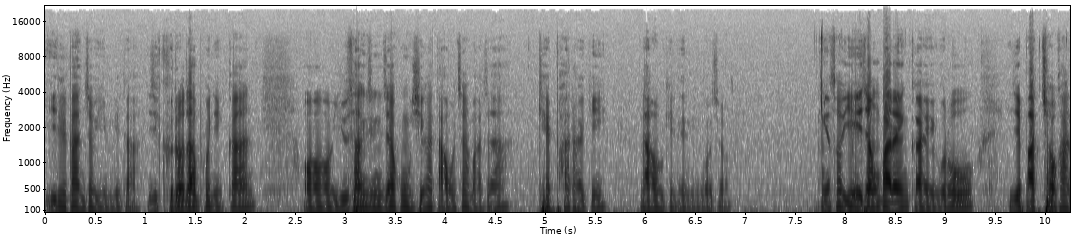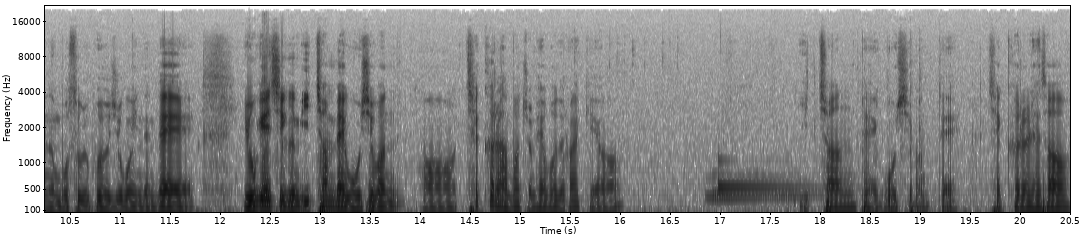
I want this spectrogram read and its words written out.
일반적입니다. 이제 그러다 보니까 어, 유상증자 공시가 나오자마자 개파락이 나오게 되는 거죠. 그래서 예정 발행 가액으로 이제 맞춰가는 모습을 보여주고 있는데 요게 지금 2150원 어, 체크를 한번 좀 해보도록 할게요. 2150원대 체크를 해서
